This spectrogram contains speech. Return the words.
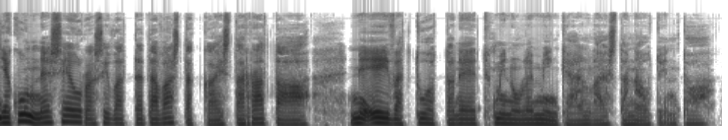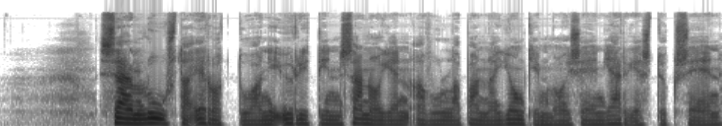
Ja kun ne seurasivat tätä vastakkaista rataa, ne eivät tuottaneet minulle minkäänlaista nautintoa. Sään luusta erottuani yritin sanojen avulla panna jonkinmoiseen järjestykseen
